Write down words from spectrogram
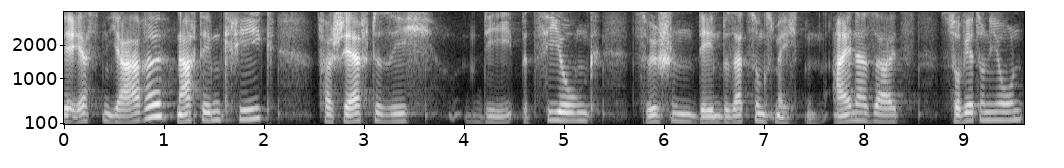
der ersten Jahre nach dem Krieg verschärfte sich die Beziehung zwischen den Besatzungsmächten. Einerseits Sowjetunion,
